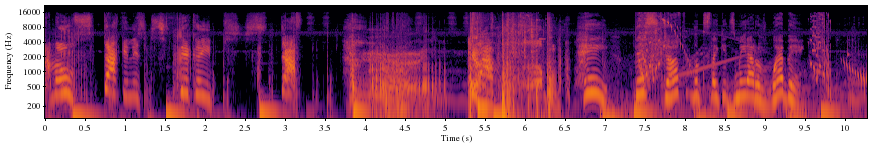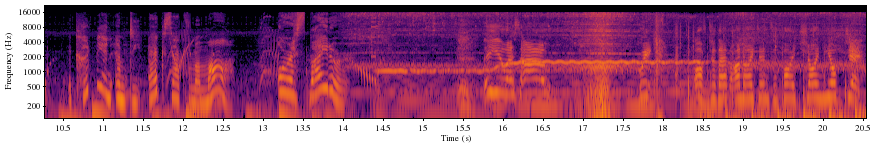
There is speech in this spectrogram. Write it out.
I'm all stuck in this sticky stuff. Hey, this stuff looks like it's made out of webbing. It could be an empty egg sac from a moth. Or a spider. The USO! Quick, after that unidentified shiny object.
